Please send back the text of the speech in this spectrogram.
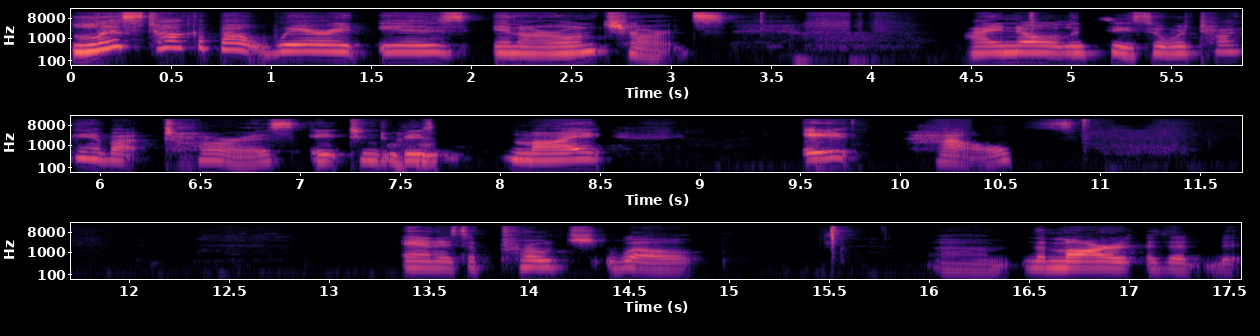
Let's talk about where it is in our own charts. I know, let's see. So we're talking about Taurus, 18 degrees. Mm-hmm. My eighth house. And it's approach, well, um, the Mars, the,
